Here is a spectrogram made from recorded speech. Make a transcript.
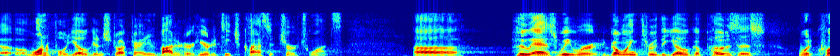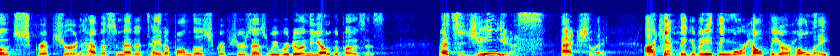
uh, a wonderful yoga instructor. I invited her here to teach a class at church once, uh, who, as we were going through the yoga poses, would quote scripture and have us meditate upon those scriptures as we were doing the yoga poses. That's genius, actually. I can't think of anything more healthy or holy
